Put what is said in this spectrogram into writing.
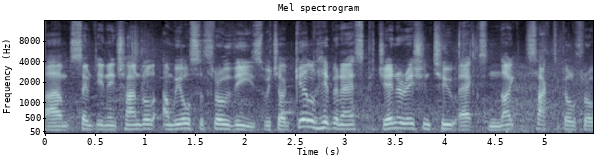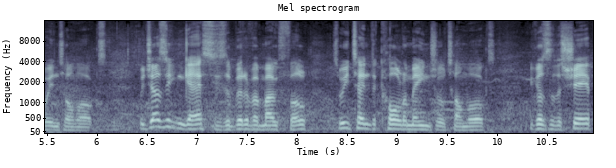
um, 17 inch handle, and we also throw these, which are Gil Hibben-esque Generation 2X Night Tactical Throw-In Tomahawks, which as you can guess is a bit of a mouthful, so we tend to call them Angel Tomahawks because of the shape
